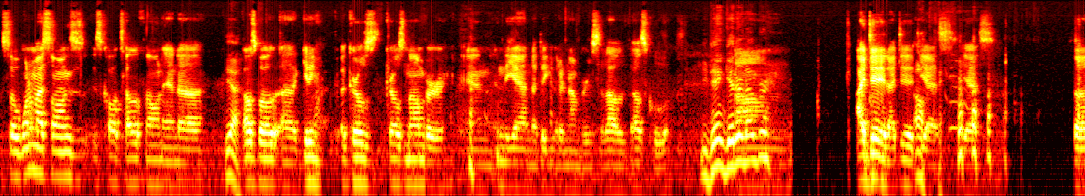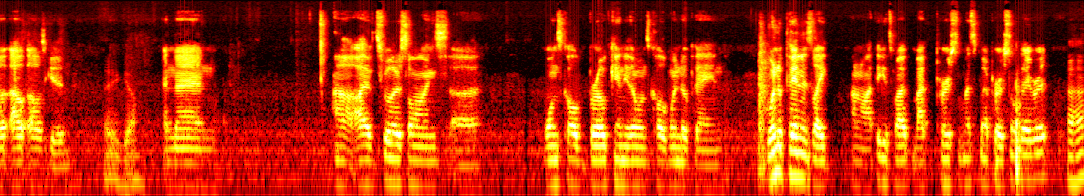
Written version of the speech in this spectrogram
so one of my songs is called Telephone, and uh, Yeah. that was about uh, getting a girl's girl's number, and in the end, I did get her number, so that was that was cool. You didn't get her number? Um, I did, I did, Oh. yes, yes. So that, that was good. There you go. And then uh, I have two other songs. Uh, one's called Broken. The other one's called Window Pane. Window Pane is like I don't know. I think it's my my personal. That's my personal favorite. Uh huh.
